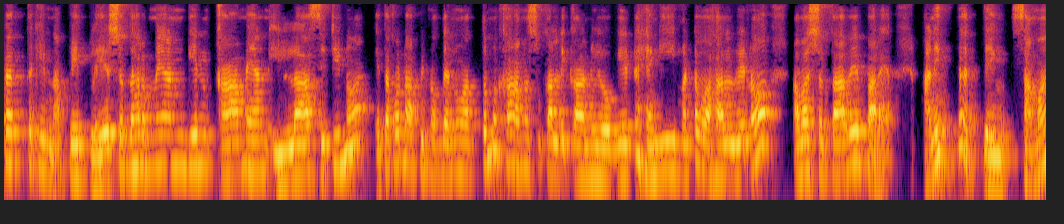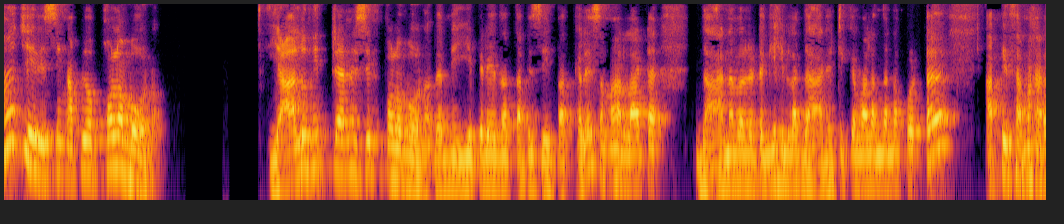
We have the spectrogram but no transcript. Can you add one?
පැත්තකින් අපේ ක්ලේශ ධර්මයන්ගෙන් කාමයන් ඉල්ලා සිටිනවා. එතකොට අපි නොදැනුවත්වම කාමසුකල්ලිකාන යෝගයට හැංගීමට වහල් වෙනවා අවශ්‍යතාවයේ පරය. අනිත් පැත්තෙන් සමාජයේ විසින් අපිව පොළඹවනවා. යාළු මිත්‍රයන් විසින් පොළඹවනවා. දැන් මේ ඊයේ පෙරේදත් අපි සිහිපත් කළේ සමහරලාට දානවලට ගිහිල්ලා දාන ටික වළඳනකොට අපි සමහර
